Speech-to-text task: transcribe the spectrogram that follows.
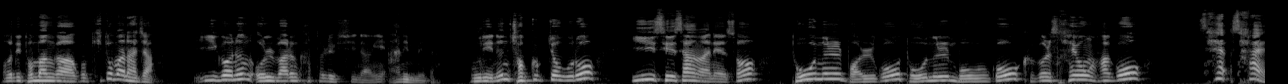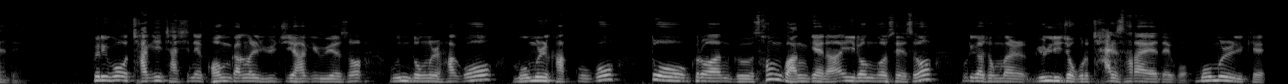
어디 도망가고 기도만 하자 이거는 올바른 카톨릭 신앙이 아닙니다. 우리는 적극적으로 이 세상 안에서 돈을 벌고 돈을 모으고 그걸 사용하고 사, 살아야 돼요. 그리고 자기 자신의 건강을 유지하기 위해서 운동을 하고 몸을 가꾸고 또 그러한 그 성관계나 이런 것에서 우리가 정말 윤리적으로 잘 살아야 되고 몸을 이렇게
